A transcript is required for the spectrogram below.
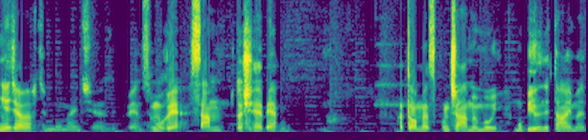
nie działa w tym momencie, więc mówię sam do siebie. Natomiast włączamy mój mobilny timer.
